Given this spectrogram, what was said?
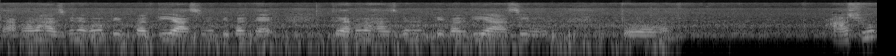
তারপর আমার হাজব্যান্ড এখনও পেপার দিয়ে আসেনি পেপার দেয়, তো এখনও হাজব্যান্ড পেপার দিয়ে আসেনি। তো আসুক,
